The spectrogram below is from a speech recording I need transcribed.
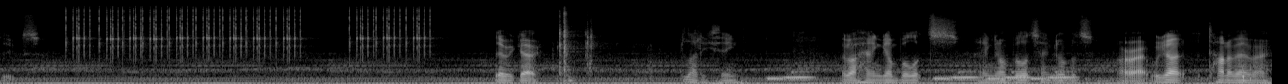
Six. There we go. Bloody thing. I got handgun bullets, handgun bullets, handgun bullets. Alright, we got a ton of ammo.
